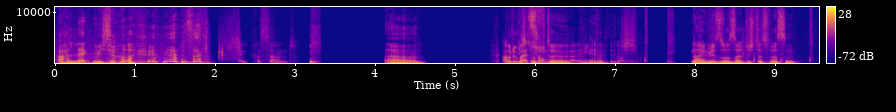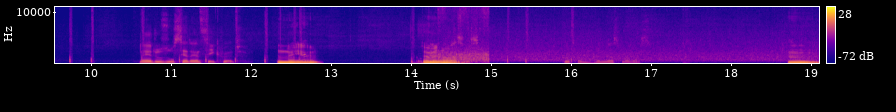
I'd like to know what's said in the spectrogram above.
Ach, leck mich doch. Interessant. ah, Aber du ich weißt schon, wo du gerade hingehst. ne? Nein, wieso sollte ich das wissen? Nee, du suchst ja dein Secret. Nee. Hör mir dann noch. Gut, dann lassen wir das. Hm.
